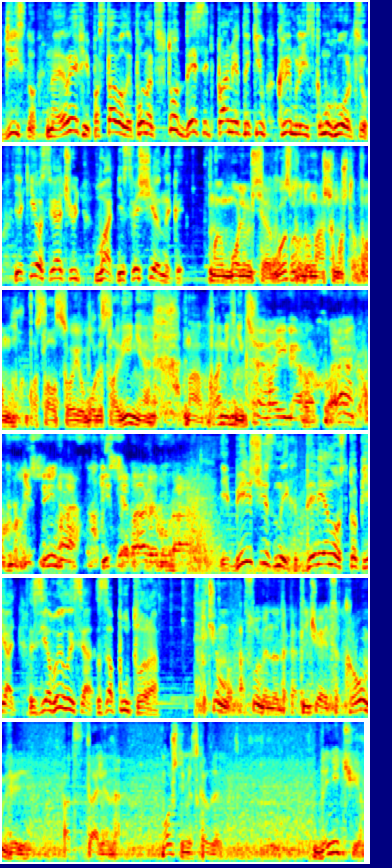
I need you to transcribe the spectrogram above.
Дійсно, на РФі поставили понад 110 пам'ятників кремлівському горцю, які освячують ватні священники. Мы молимся Господу нашему, чтобы Он послал свое благословение на памятник. Во имя Отца и Сына и Святого Духа. І більшість з них 95 з'явилися за Путлера. Чем особенно так отличается Кромвель от Сталина? Можете мне сказать? Да ничем.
